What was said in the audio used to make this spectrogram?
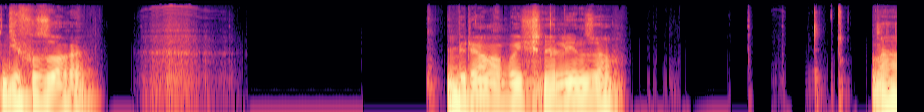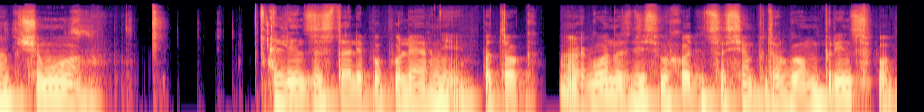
диффузора. Берем обычную линзу. А почему линзы стали популярнее? Поток аргона здесь выходит совсем по другому принципу.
